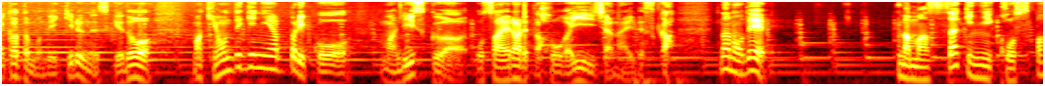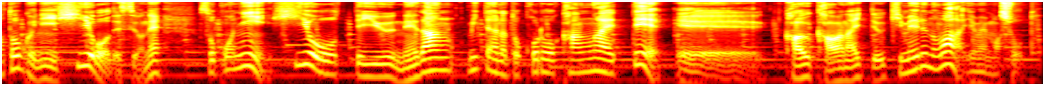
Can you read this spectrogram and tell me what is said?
え方もできるんですけど、まあ、基本的にやっぱりこう、まあ、リスクは抑えられた方がいいじゃないですか。なのでまあ、真っ先にコスパ、特に費用ですよね。そこに費用っていう値段みたいなところを考えて、えー、買う、買わないっていう決めるのはやめましょうと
